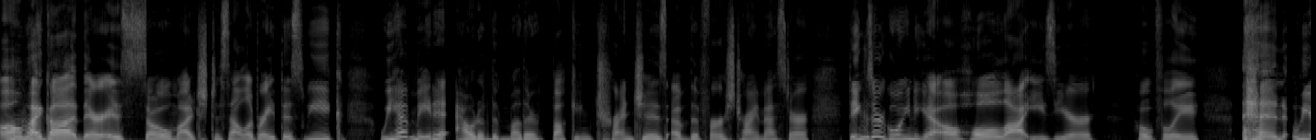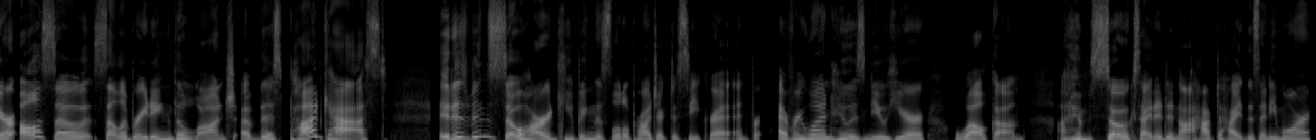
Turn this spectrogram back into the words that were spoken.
Oh my God, there is so much to celebrate this week. We have made it out of the motherfucking trenches of the first trimester. Things are going to get a whole lot easier, hopefully. And we are also celebrating the launch of this podcast. It has been so hard keeping this little project a secret. And for everyone who is new here, welcome. I am so excited to not have to hide this anymore.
